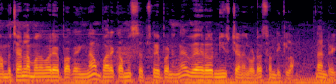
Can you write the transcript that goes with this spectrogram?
நம்ம சேனலை முத முறையாக பார்க்குறீங்கன்னா மறக்காமல் சப்ஸ்கிரைப் பண்ணுங்கள் வேற ஒரு நியூஸ் சேனலோட சந்திக்கலாம். நன்றி.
